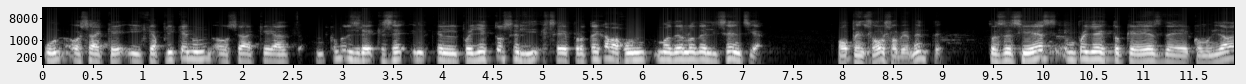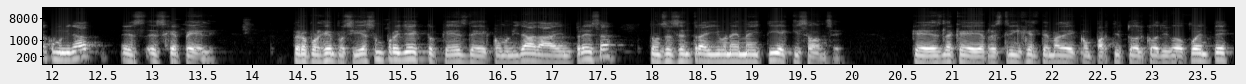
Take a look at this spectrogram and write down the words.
un, o sea, que, y que apliquen un, o sea, que, ¿cómo les? Que, que el proyecto se, se proteja bajo un modelo de licencia, open source, obviamente. Entonces, si es un proyecto que es de comunidad a comunidad, es, es GPL. Pero, por ejemplo, si es un proyecto que es de comunidad a empresa, entonces entra ahí una MIT X11, que es la que restringe el tema de compartir todo el código de fuente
